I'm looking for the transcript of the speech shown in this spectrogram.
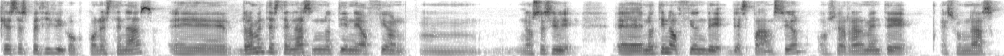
es específico con este NAS. realmente este NAS no tiene opción, mm, no sé si, no tiene opción de, expansión. O sea, realmente es un NAS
